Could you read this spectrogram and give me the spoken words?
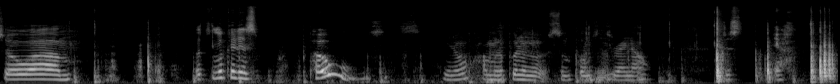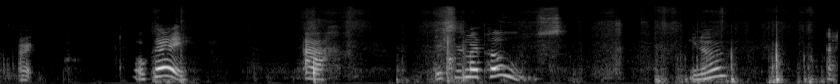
So, um, let's look at his poses. You know, I'm gonna put him some poses right now. Just, yeah. Alright. Okay. Ah. This is my pose. You know? Ah.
